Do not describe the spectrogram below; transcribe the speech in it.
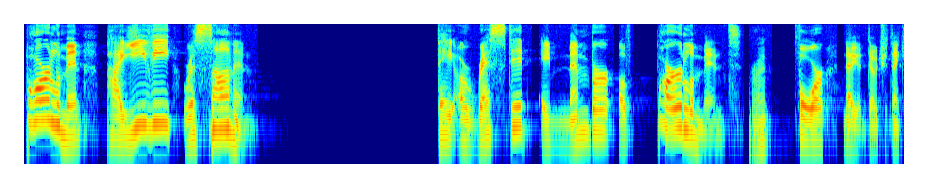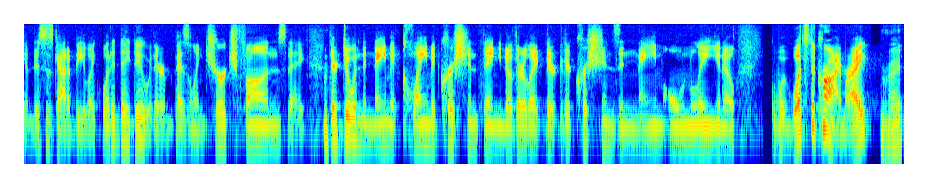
parliament, Päivi Räsänen. They arrested a member of parliament Right. for now don't you thinking this has got to be like what did they do Were they're embezzling church funds they they're doing the name it claim it christian thing you know they're like they're they're christians in name only you know what's the crime, right? Right.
